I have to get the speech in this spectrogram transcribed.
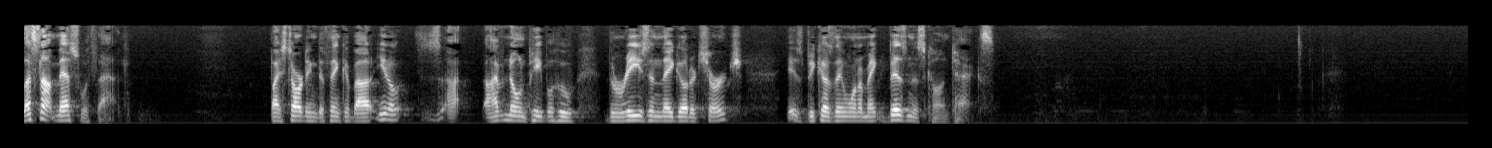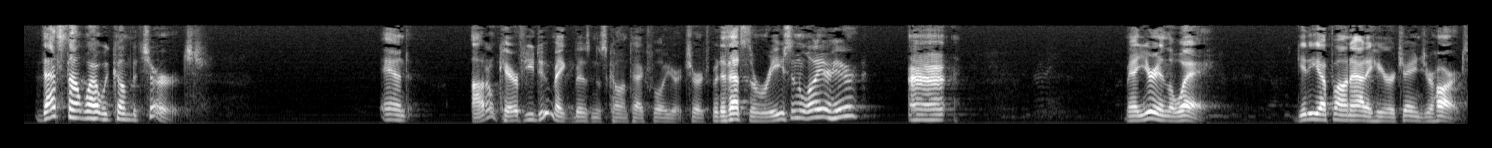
let's not mess with that by starting to think about, you know, I've known people who the reason they go to church is because they want to make business contacts. That's not why we come to church. And I don't care if you do make business contacts while you're at church, but if that's the reason why you're here, uh, man, you're in the way. Giddy up on out of here or change your heart.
